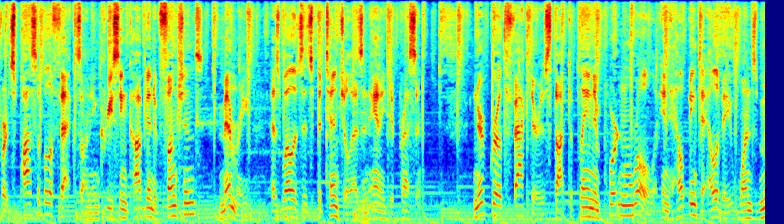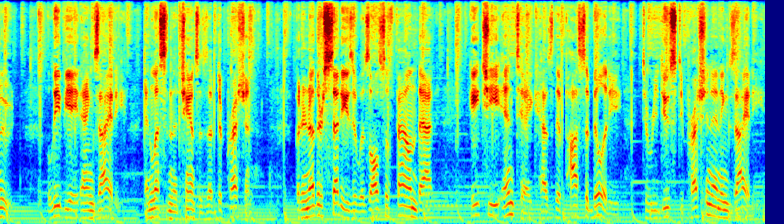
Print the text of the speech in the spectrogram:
for its possible effects on increasing cognitive functions, memory, as well as its potential as an antidepressant. Nerve growth factor is thought to play an important role in helping to elevate one's mood, alleviate anxiety, and lessen the chances of depression. But in other studies, it was also found that HE intake has the possibility to reduce depression and anxiety,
